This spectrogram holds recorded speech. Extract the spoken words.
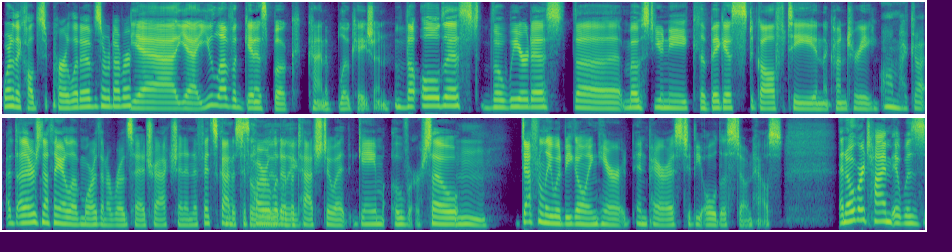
what are they called? Superlatives or whatever? Yeah, yeah, you love a Guinness Book kind of location. The oldest, the weirdest, the most unique. The biggest golf tee in the country. Oh my God. There's nothing I love more than a roadside attraction. And if it's got a superlative attached to it, game over. So Mm. definitely would be going here in Paris to the oldest stone house. And over time, it was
